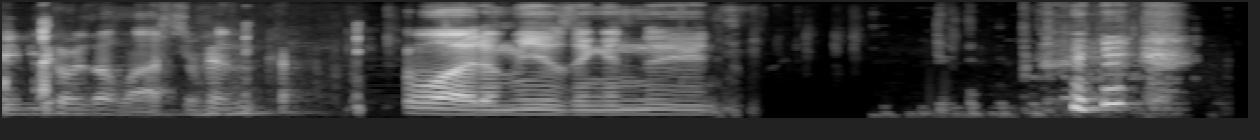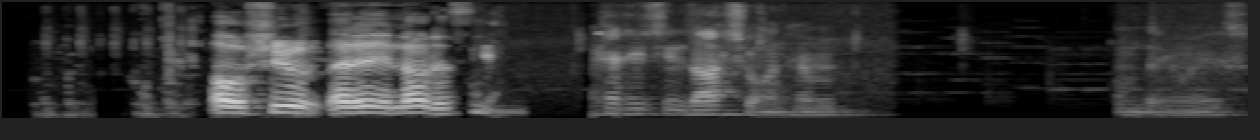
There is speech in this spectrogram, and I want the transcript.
Maybe it was a Lashman. quite amusing indeed. Oh shoot! I didn't notice. Had you seen Zachu on him? Anyways.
